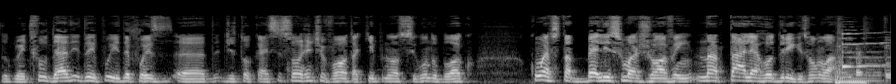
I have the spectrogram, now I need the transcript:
do Grateful Dead. E depois uh, de tocar esse som, a gente volta aqui para o nosso segundo bloco com esta belíssima jovem Natália Rodrigues. Vamos lá. passed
